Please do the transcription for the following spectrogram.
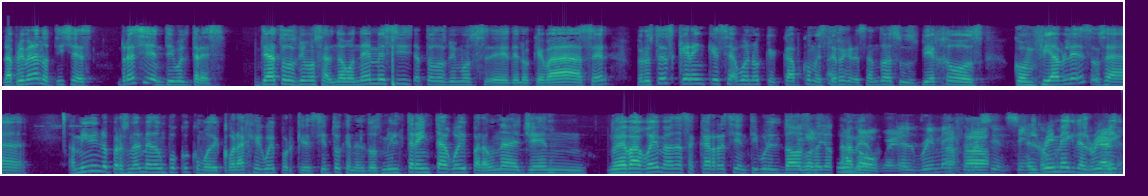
La primera noticia es Resident Evil 3. Ya todos vimos al nuevo Nemesis, ya todos vimos eh, de lo que va a hacer, pero ¿ustedes creen que sea bueno que Capcom esté regresando a sus viejos confiables? O sea, a mí en lo personal me da un poco como de coraje, güey, porque siento que en el 2030, güey, para una gen nueva, güey, me van a sacar Resident Evil 2, güey, otra Uno, vez. güey. El remake de Ajá. Resident 5. El remake del remake, el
